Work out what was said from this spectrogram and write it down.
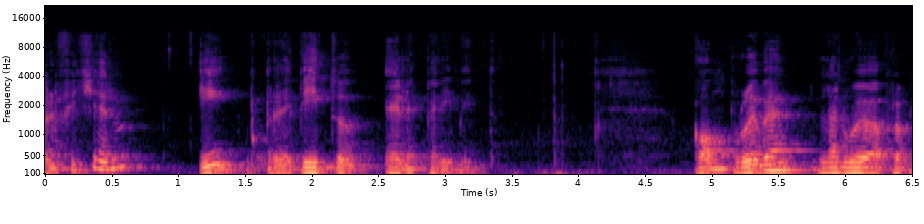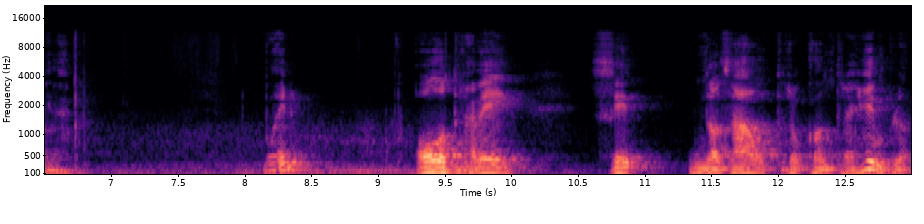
el fichero y repito el experimento comprueba la nueva propiedad. Bueno, otra vez se nos da otro contraejemplo,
